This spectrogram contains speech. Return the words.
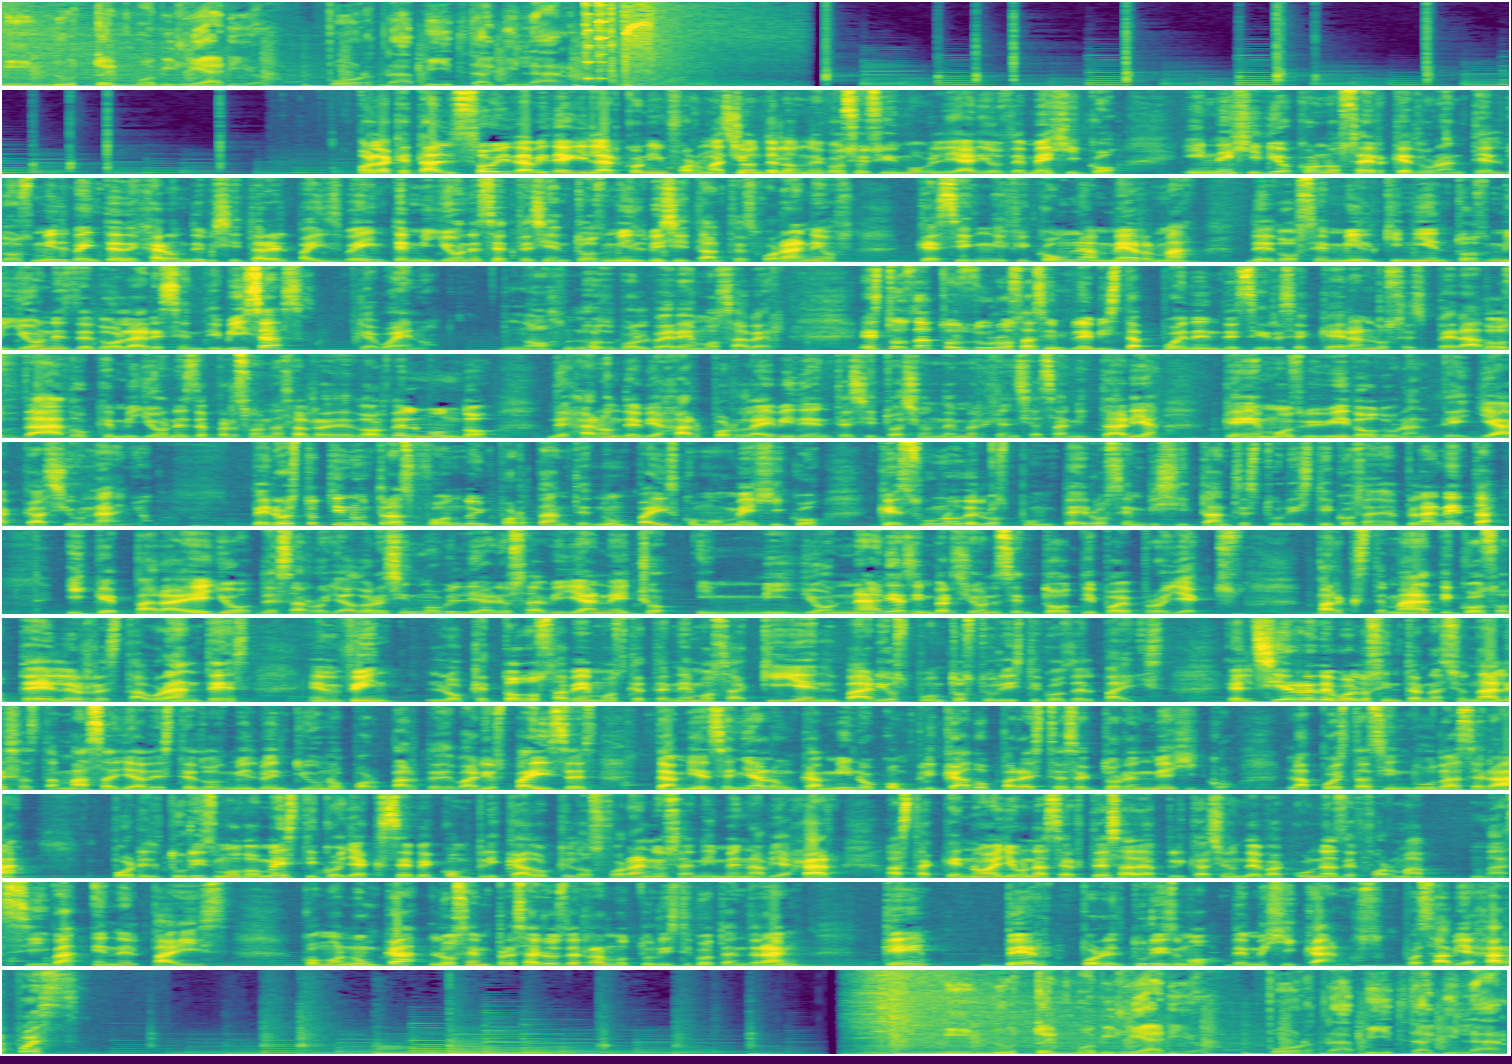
Minuto Inmobiliario por David Aguilar. Hola, ¿qué tal? Soy David Aguilar con información de los negocios inmobiliarios de México. INEGI dio a conocer que durante el 2020 dejaron de visitar el país 20 millones 700 mil visitantes foráneos, que significó una merma de 12.500 millones de dólares en divisas, que bueno, no los volveremos a ver. Estos datos duros a simple vista pueden decirse que eran los esperados dado que millones de personas alrededor del mundo dejaron de viajar por la evidente situación de emergencia sanitaria que hemos vivido durante ya casi un año. Pero esto tiene un trasfondo importante en un país como México, que es uno de los punteros en visitantes turísticos en el planeta, y que para ello desarrolladores inmobiliarios habían hecho millonarias inversiones en todo tipo de proyectos, parques temáticos, hoteles, restaurantes, en fin, lo que todos sabemos que tenemos aquí en varios puntos turísticos del país. El cierre de vuelos internacionales hasta más allá de este 2021 por parte de varios países también señala un camino complicado para este sector en México. La apuesta sin duda será por el turismo doméstico, ya que se ve complicado que los foráneos se animen a viajar hasta que no haya una certeza de aplicación de vacunas de forma masiva en el país. Como nunca, los empresarios del ramo turístico tendrán que ver por el turismo de mexicanos. Pues a viajar pues. Minuto Inmobiliario por David Aguilar.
